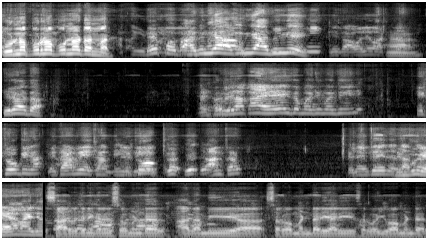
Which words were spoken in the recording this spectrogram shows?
पूर्ण पूर्ण पूर्ण टन मार. हे अजून घे अजून घे अजून घे. फिरव आता. काय मध्ये मध्ये सार्वजनिक गणेशोत्सव मंडळ आज आम्ही सर्व मंडळी आणि सर्व युवा मंडळ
